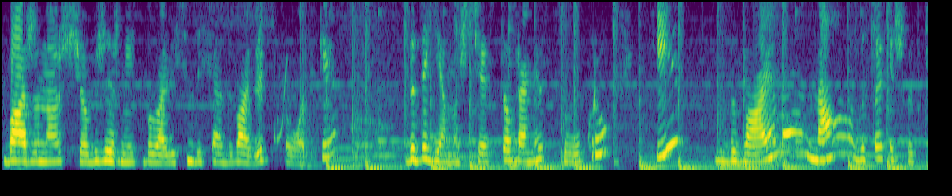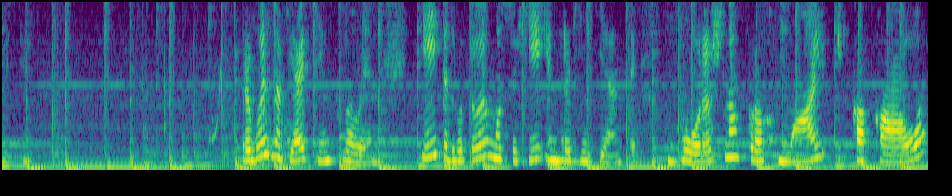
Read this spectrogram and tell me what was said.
Бажано, щоб жирність була 82%. Додаємо ще 100 г цукру і збиваємо на високій швидкості. Приблизно 5-7 хвилин. І підготуємо сухі інгредієнти: борошно, крохмаль і какао.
